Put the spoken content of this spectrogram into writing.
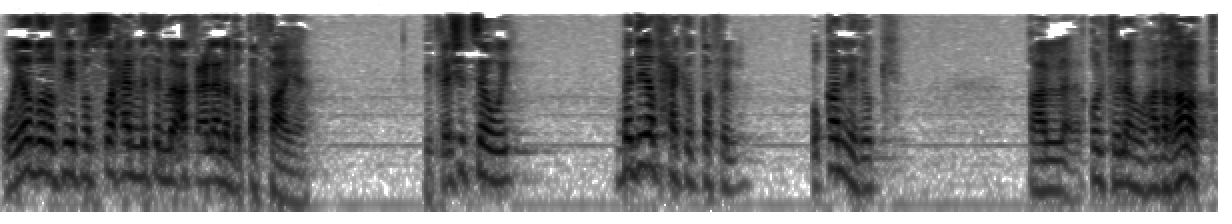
ويضرب فيه في الصحن مثل ما أفعل أنا بالطفاية. قلت ليش تسوي؟ بدأ يضحك الطفل. أقلدك. قال قلت له هذا غلط.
